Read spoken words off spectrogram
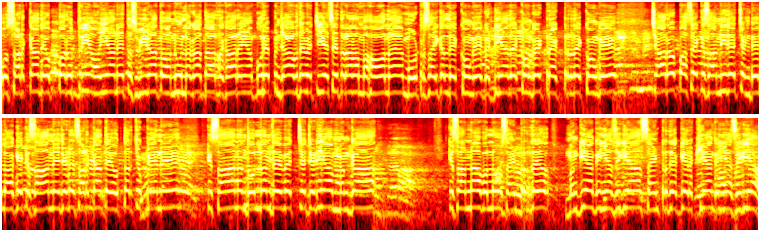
ਉਹ ਸੜਕਾਂ ਦੇ ਉੱਪਰ ਉਤਰੀਆਂ ਹੋਈਆਂ ਨੇ। ਤਸਵੀਰਾਂ ਤੁਹਾਨੂੰ ਲਗਾਤਾਰ ਦਿਖਾ ਰਹੇ ਹਾਂ। ਪੂਰੇ ਪੰਜਾਬ ਦੇ ਵਿੱਚ ਹੀ ਇਸੇ ਤਰ੍ਹਾਂ ਦਾ ਮਾਹੌਲ ਹੈ। ਮੋਟਰਸਾਈਕਲ ਦੇਖੋਗੇ, ਗੱਡੀਆਂ ਦੇਖੋਗੇ, ਟਰੈਕਟਰ ਦੇਖੋਗੇ। ਚਾਰੋਂ ਪਾਸੇ ਕਿਸਾਨੀ ਦੇ ਝੰਡੇ ਲਾ ਕੇ ਕਿਸਾਨ ਨੇ ਜਿਹੜੇ ਸੜਕਾਂ ਤੇ ਉਤਰ ਚੁੱਕੇ ਨੇ। ਕਿਸਾਨ ਅੰਦੋਲਨ ਦੇ ਵਿੱਚ ਜਿਹੜੀਆਂ ਮੰਗਾਂ ਕਿਸਾਨਾਂ ਵੱਲੋਂ ਸੈਂਟਰ ਦੇ ਮੰਗੀਆਂ ਗਈਆਂ ਸੀਗੀਆਂ, ਸੈਂਟਰ ਦੇ ਅੱਗੇ ਰੱਖੀਆਂ ਗਈਆਂ ਸੀਗੀਆਂ।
